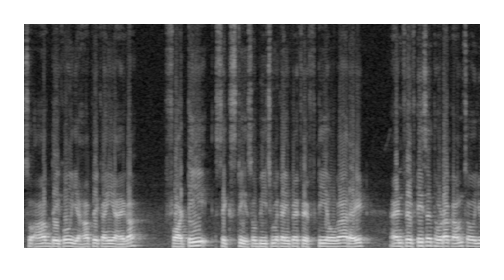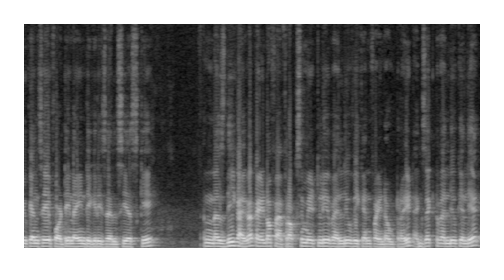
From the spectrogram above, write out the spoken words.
सो आप देखो यहाँ पे कहीं आएगा 40 60 सो बीच में कहीं पे 50 होगा राइट एंड 50 से थोड़ा कम सो यू कैन से 49 डिग्री सेल्सियस के नज़दीक आएगा। Kind of approximately value we can find out right exact value के लिए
